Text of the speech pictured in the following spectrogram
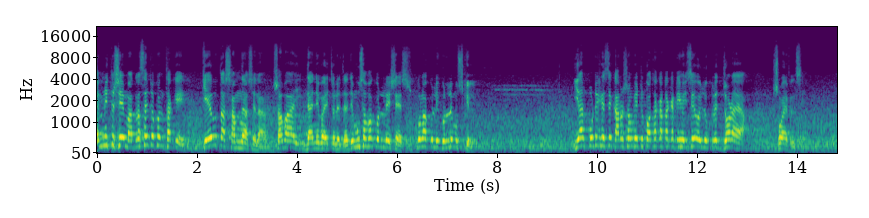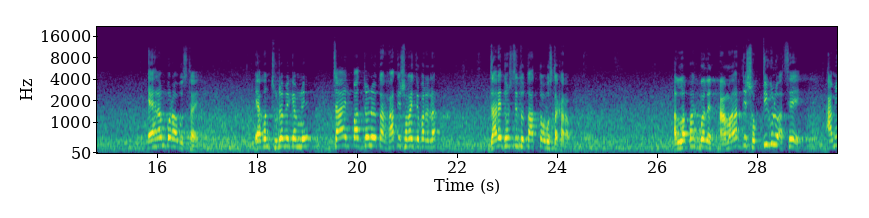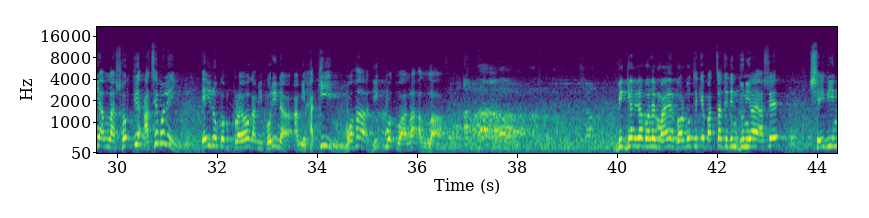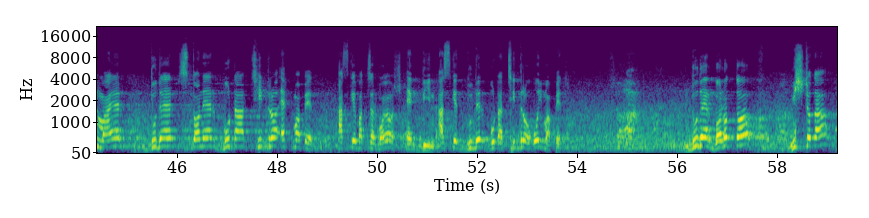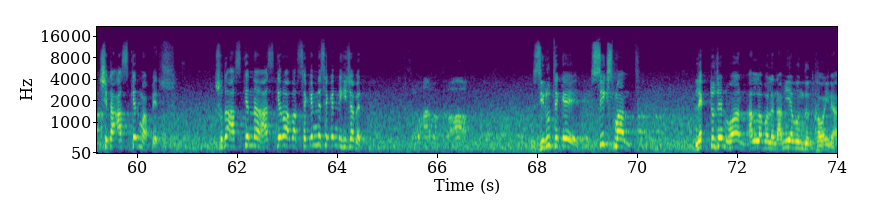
এমনি তো সে মাদ্রাসায় যখন থাকে, কেউ তার সামনে আসে না। সবাই ডাইনে বাই চলে যায়। যে মুসাফা করলে শেষ, কোলাকুলি করলে মুশকিল। এয়ারপোর্টে গেছে কারোর সঙ্গে একটু কথা কাটাকাটি হয়েছে, ওই লোকের জড়ায়া শোয়ায় ফেলছে। এহরাম পরা অবস্থায়। এখন ছুটাবে কেমনে? চার পাঁচজনেও তার হাতে সরাইতে পারে না। যারে ধরছে তো তার তো অবস্থা খারাপ। আল্লাহ পাক বলেন, আমার যে শক্তিগুলো আছে, আমি আল্লাহ শক্তি আছে বলেই এই রকম প্রয়োগ আমি করি না। আমি হাকিম, মহা হিকমতওয়ালা আল্লাহ। বিজ্ঞানীরা বলে, মায়ের গর্ভ থেকে বাচ্চা যেদিন দুনিয়ায় আসে সেই দিন মায়ের দুধের, স্তনের, বুটার ছিদ্র এক মাপের। আজকে বাচ্চার বয়স একদিন, আজকে দুধের, বুটার ছিদ্র ওই মাপের। দুধের ঘনত্ব, মিষ্টতা, সেটা আজকের মাপের। শুধু আজকের না, আজকেরও আবার সেকেন্ডে সেকেন্ডে হিসাবের। জিরো থেকে সিক্স মান্থ লেকটোজেন ওয়ান আল্লাহ বলেন, আমি এমন দুধ খাওয়াই না।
